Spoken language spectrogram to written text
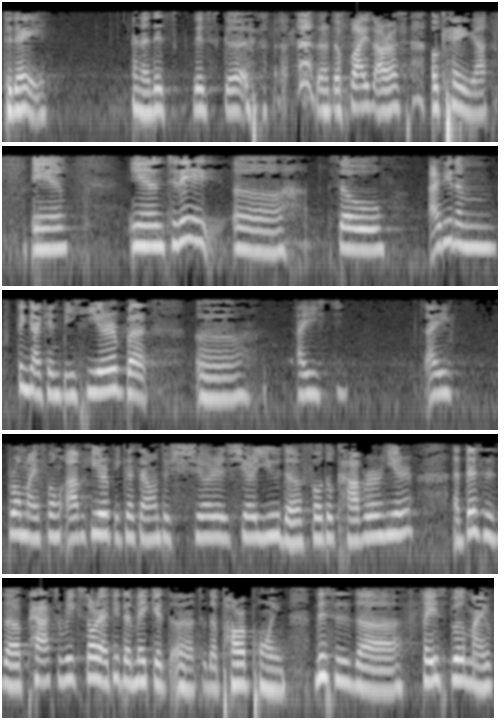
today. And then this this good. the, the flights are okay, yeah. And and today, uh, so I didn't think I can be here, but uh, I I brought my phone up here because I want to share share you the photo cover here. Uh, this is the Pastor Rick. Sorry, I didn't make it uh, to the PowerPoint. This is the Facebook my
